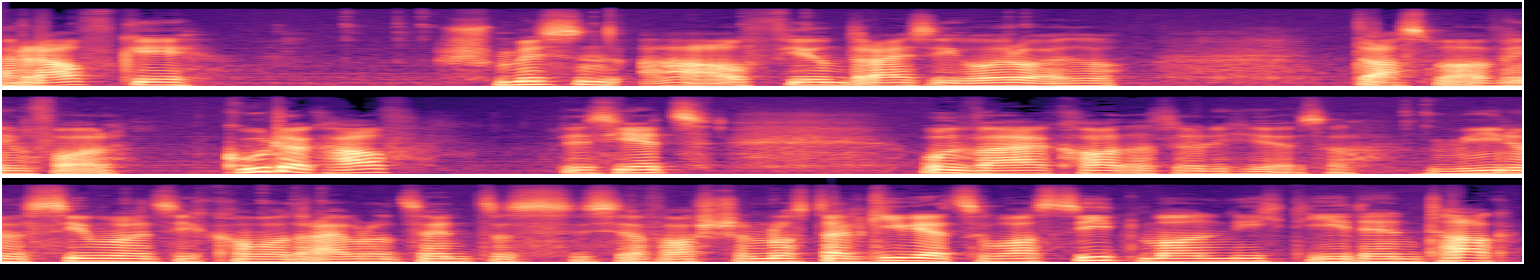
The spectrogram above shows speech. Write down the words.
raufgeschmissen auf 34 Euro. Also das war auf jeden Fall guter Kauf bis jetzt. Und Wirecard natürlich hier, also minus 97,3%, das ist ja fast schon Nostalgiewert, sowas sieht man nicht jeden Tag.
